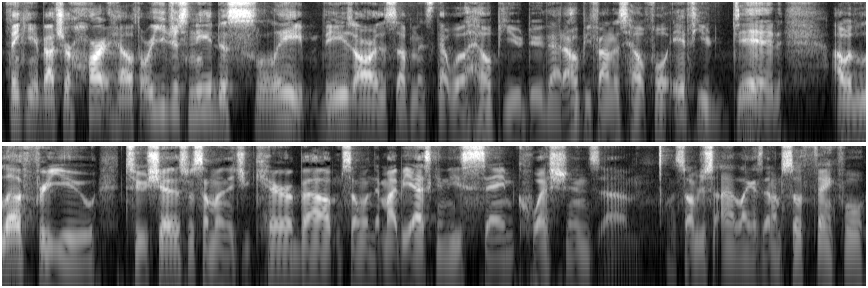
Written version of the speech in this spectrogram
thinking about your heart health or you just need to sleep these are the supplements that will help you do that i hope you found this helpful if you did I would love for you to share this with someone that you care about, someone that might be asking these same questions. Um, so I'm just, like I said, I'm so thankful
